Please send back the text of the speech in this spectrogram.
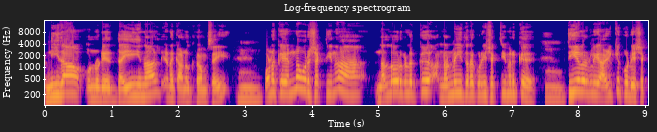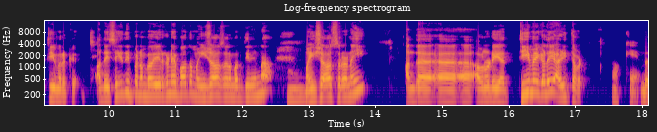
நீதான் உன்னுடைய தயினால் எனக்கு அனுகிரகம் செய். உனக்கு என்ன ஒரு சக்தினா நல்லவர்களுக்கு நன்மையை தரக்கூடிய சக்தியும் இருக்கு. தீயவர்களை அழிக்கக்கூடிய சக்தியும் இருக்கு. அதை செய்து இப்ப நம்ம ஏற்கனவே பார்த்தோம் மகிஷாசுர மர்த்தினா. மகிஷாசுரனை அந்த அவனுடைய தீமைகளை அழித்தவள். இந்த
